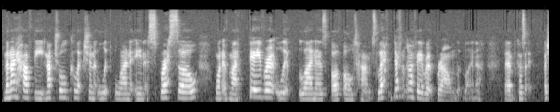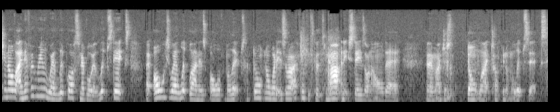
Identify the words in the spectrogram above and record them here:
And then I have the Natural Collection Lip Liner in Espresso, one of my favourite lip liners of all time. It's definitely my favourite brown lip liner um, because as you know, like, I never really wear lip gloss, never wear lipsticks. I always wear lip liners all over my lips. I don't know what it is about. I think it's because it's matte and it stays on all day. Um, I just don't like topping up my lipsticks.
